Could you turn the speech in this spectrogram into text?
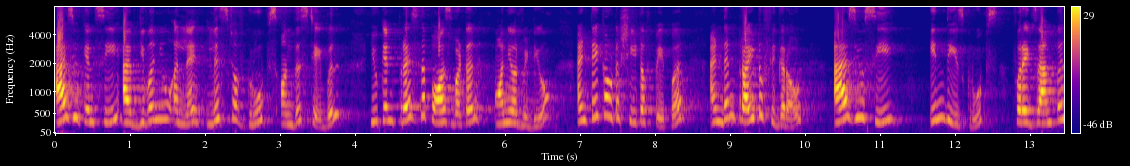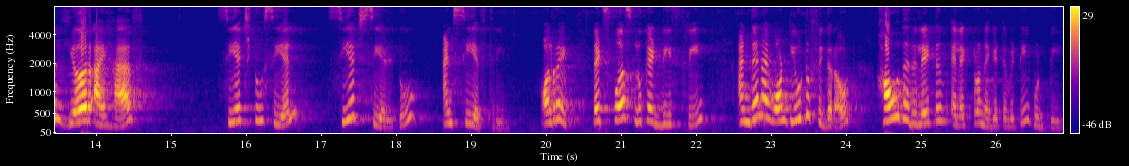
as you can see I have given you a list of groups on this table. You can press the pause button on your video and take out a sheet of paper and then try to figure out as you see in these groups. For example, here I have CH2Cl, CHCl2 and CF3 alright. Let us first look at these 3 and then I want you to figure out how the relative electronegativity would be.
